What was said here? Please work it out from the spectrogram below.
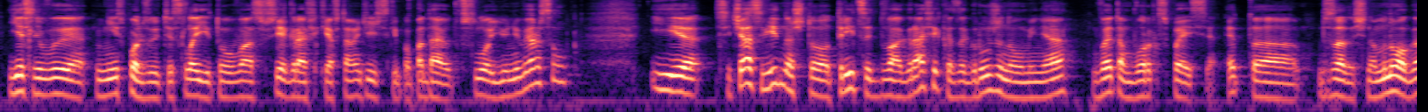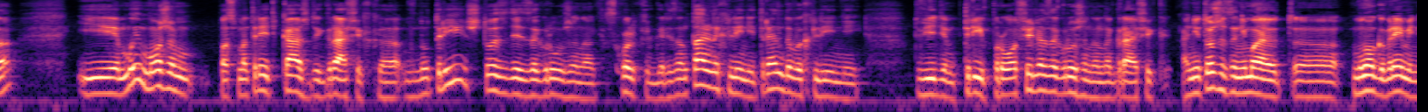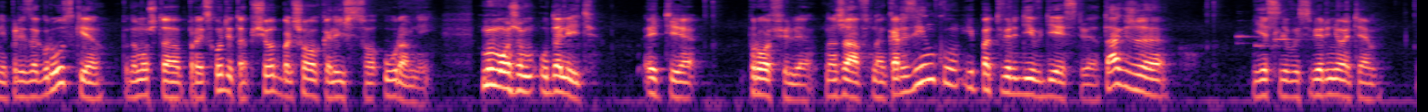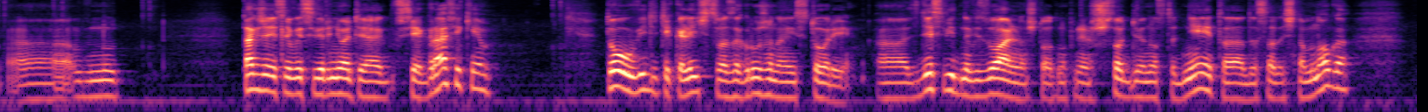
Если вы не используете слои, то у вас все графики автоматически попадают в слой Universal. И сейчас видно, что 32 графика загружено у меня в этом workspace. Это достаточно много. И мы можем посмотреть каждый график э, внутри, что здесь загружено, сколько горизонтальных линий, трендовых линий. Видим три профиля загружено на график. Они тоже занимают э, много времени при загрузке, потому что происходит обсчет большого количества уровней. Мы можем удалить эти профиле, нажав на корзинку и подтвердив действие. Также, если вы свернете э, вну... также если вы свернете все графики, то увидите количество загруженной истории. Э, здесь видно визуально, что, например, 690 дней это достаточно много.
